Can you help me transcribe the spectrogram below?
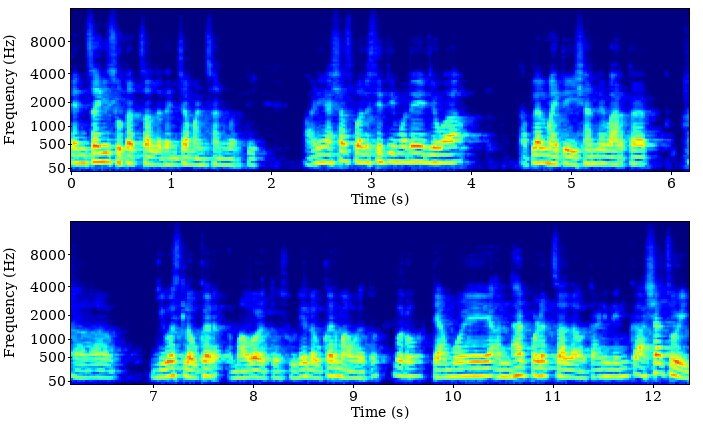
त्यांचाही सुटत चाललं त्यांच्या माणसांवरती. आणि अशाच परिस्थितीमध्ये जेव्हा आपल्याला माहिती आहे ईशान्य भारतात दिवस लवकर मावळतो सूर्य लवकर मावळतो. बरोबर. त्यामुळे अंधार पडत चालला होता. आणि नेमकं अशाच वेळी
